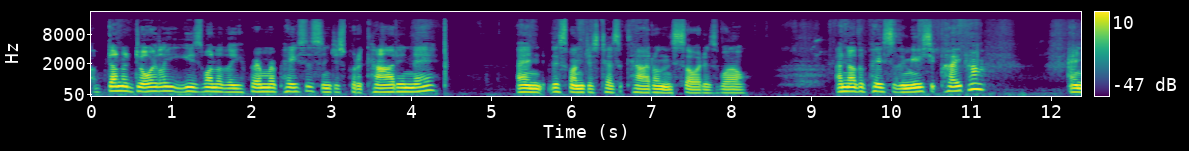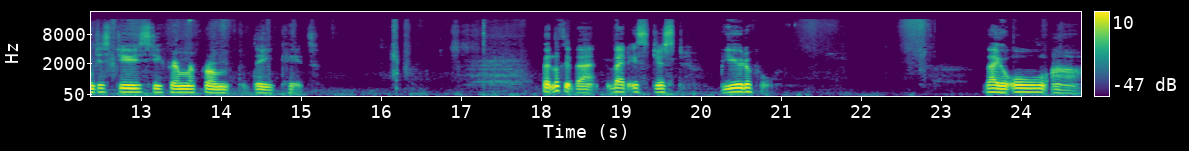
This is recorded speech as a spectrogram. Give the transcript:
I've done a doily, used one of the ephemera pieces and just put a card in there. And this one just has a card on this side as well. Another piece of the music paper and just used ephemera from the kit. But look at that. That is just beautiful. They all are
